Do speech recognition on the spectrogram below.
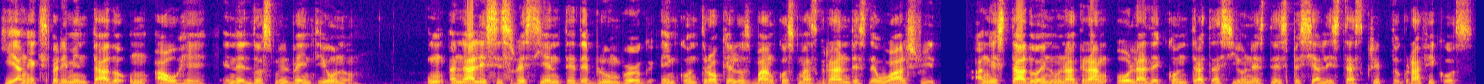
que han experimentado un auge en el 2021. Un análisis reciente de Bloomberg encontró que los bancos más grandes de Wall Street han estado en una gran ola de contrataciones de especialistas criptográficos,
